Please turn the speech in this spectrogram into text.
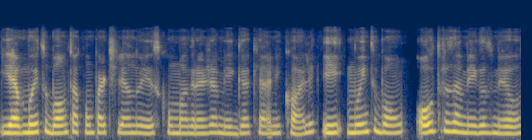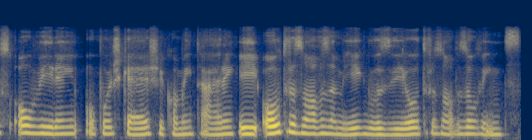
E é muito bom estar tá compartilhando isso com uma grande amiga que é a Nicole e muito bom outros amigos meus ouvirem o podcast e comentarem e outros novos amigos e outros novos ouvintes.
